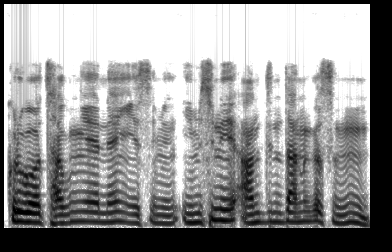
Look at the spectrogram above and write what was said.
그리고 자궁에 냉이 있으면 임신이 안 된다는 것은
